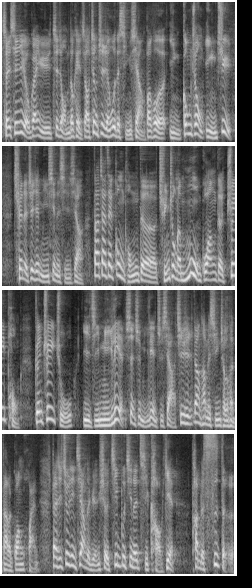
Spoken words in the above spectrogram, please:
所以其实有关于这种，我们都可以知道政治人物的形象，包括影公众影剧圈的这些明星的形象，大家在共同的群众的目光的追捧、跟追逐以及迷恋，甚至迷恋之下，其实让他们形成很大的光环。但是究竟这样的人设经不经得起考验？他们的私德、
